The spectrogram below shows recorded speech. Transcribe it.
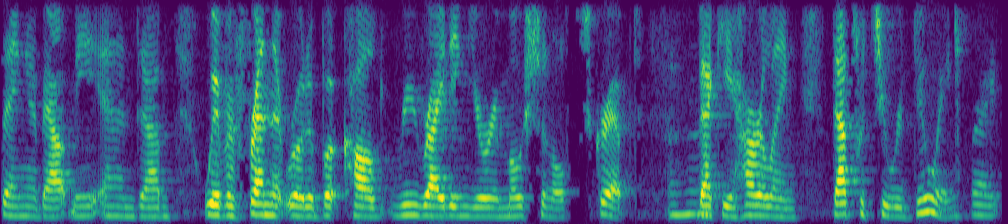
saying about me. And um, we have a friend that wrote a book called Rewriting Your Emotional Script, Mhm. Becky Harling. That's what you were doing. Right.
